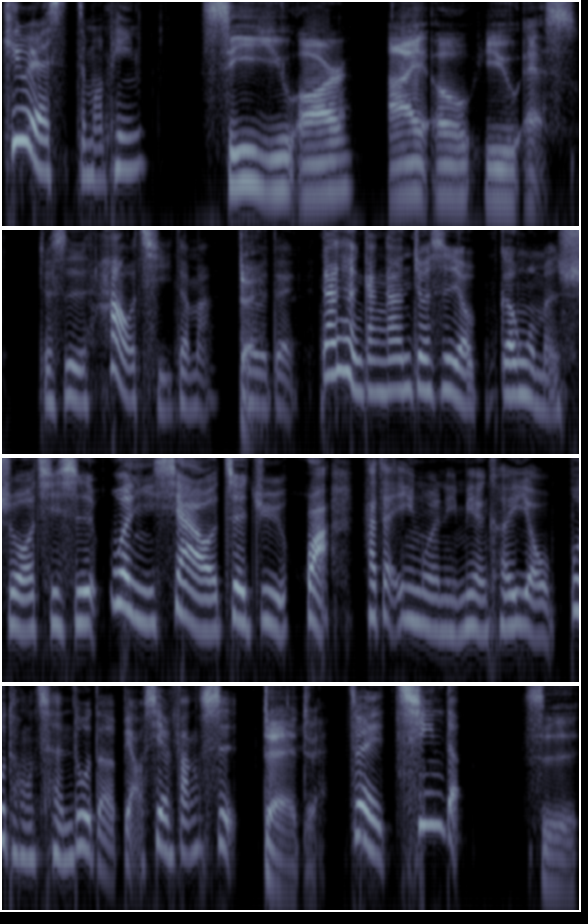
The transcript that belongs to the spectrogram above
Curious 怎么拼？C U R I O U S。 就是好奇的嘛，对，对不对？丹肯刚刚就是有跟我们说，其实问一下哦，这句话它在英文里面可以有不同程度的表现方式。对对，最轻的是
